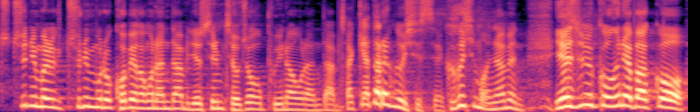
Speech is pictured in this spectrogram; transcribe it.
주님을 주님으로 고백하고 난 다음에 예수님 저주하고 부인하고 난 다음에 자 깨달은 것이 있어요. 그것이 뭐냐면 예수 믿고 은혜 받고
